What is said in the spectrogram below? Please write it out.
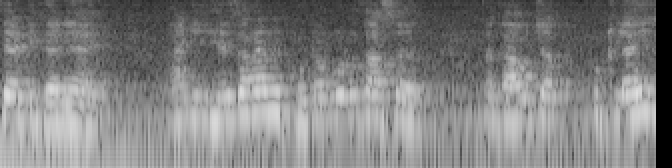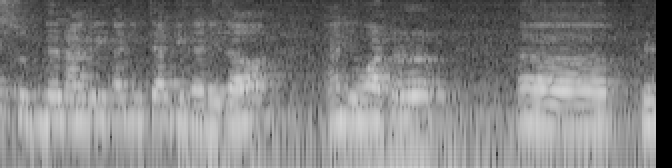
त्या ठिकाणी आहे. आणि हे जर आम्ही खोटं बोलत असेल तर गावच्या कुठल्याही शुद्ध नागरिकांनी त्या ठिकाणी जावा आणि वॉटर फिल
